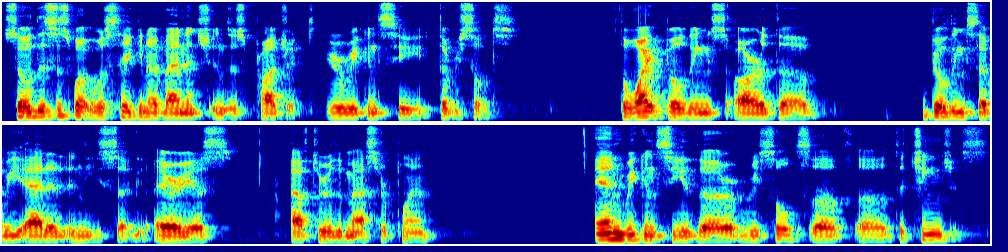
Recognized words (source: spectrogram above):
So this is what was taken advantage in this project. Here we can see the results. The white buildings are the buildings that we added in these areas after the master plan. And we can see the results of uh, the changes.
